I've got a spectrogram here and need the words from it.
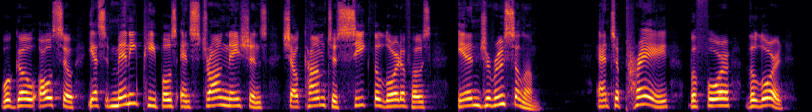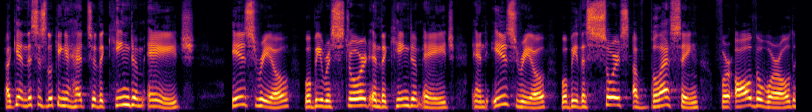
will go also. Yes, many peoples and strong nations shall come to seek the Lord of hosts in Jerusalem and to pray before the Lord. Again, this is looking ahead to the kingdom age. Israel will be restored in the kingdom age, and Israel will be the source of blessing for all the world,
